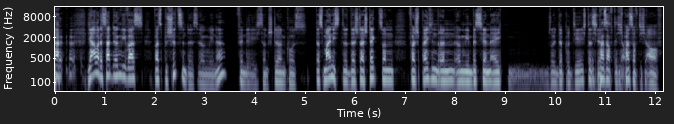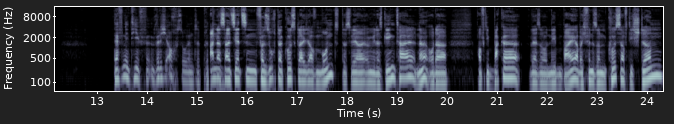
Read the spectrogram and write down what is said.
ja, aber das hat irgendwie was, was Beschützendes irgendwie, ne? Finde ich, so ein Stirnkuss. Das meine ich, da, da steckt so ein Versprechen drin, irgendwie ein bisschen, ey, so interpretiere ich das ich jetzt. Pass auf dich ich auf. pass auf dich auf. Definitiv, würde ich auch so interpretieren. Anders als jetzt ein versuchter Kuss gleich auf den Mund, das wäre irgendwie das Gegenteil, ne? Oder auf die Backe wäre so nebenbei, aber ich finde so ein Kuss auf die Stirn,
